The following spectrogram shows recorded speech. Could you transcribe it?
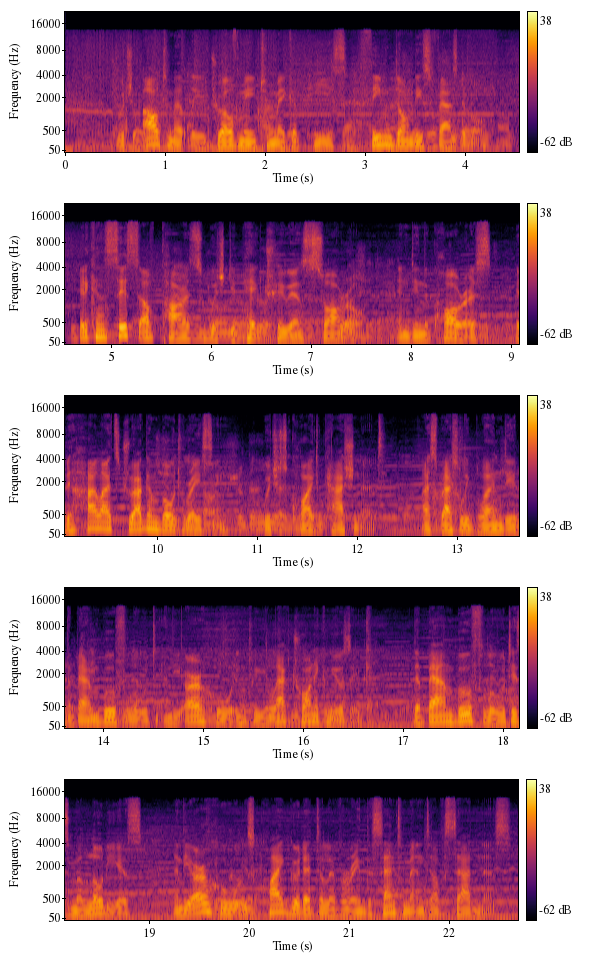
Which ultimately drove me to make a piece themed on this festival. It consists of parts which depict Qu Yuan's sorrow, and in the chorus, it highlights dragon boat racing, which is quite passionate. I specially blended the bamboo flute and the erhu into electronic music the bamboo flute is melodious and the erhu is quite good at delivering the sentiment of sadness.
